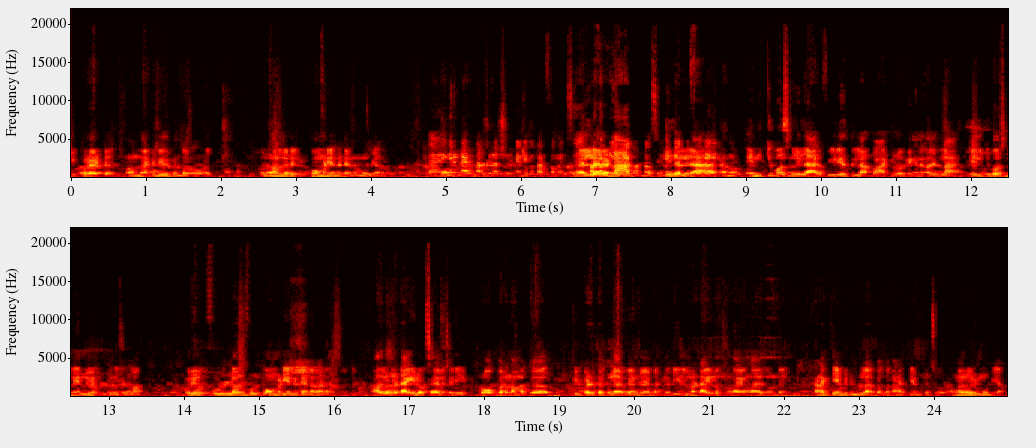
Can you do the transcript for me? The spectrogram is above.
ഈക്വൽ ആയിട്ട് നന്നായിട്ട് ചെയ്തിട്ടുണ്ട് റോൾ ഒരു നല്ലൊരു കോമഡി എന്റർടൈൻമെന്റ് മൂവിയാണ് എങ്ങനെയുണ്ടായിരുന്നു അർജുൻ അശോകന്റെ പെർഫോമൻസ് എല്ലാവരും ലാഗ് ഇല്ല ലാഗ് എനിക്ക് പേഴ്സണലി ലാഗ് ഫീൽ ചെയ്തിട്ടില്ല. ബാക്കിയുള്ളവർക്ക് എങ്ങനെ അറിയില്ല. എനിക്ക് പേഴ്സണലി എൻജോയ് ചെയ്തിട്ടുണ്ട് സിനിമ ഒരു full and full comedy entertainer ആണ്. അതിലുള്ള ഡയലോഗ്സ് ആയാലും ശരി പ്രോപ്പർ നമുക്ക് ഇപ്പോഴത്തെ പിള്ളേർക്ക് എൻജോയ് ചെയ്യാൻ പറ്റുന്ന രീതിയിലുള്ള ഡയലോഗ്സും കാര്യങ്ങളായതുകൊണ്ട് കണക്ട് ചെയ്യാൻ പറ്റും. പിള്ളേർക്കൊക്കെ കണക്ട് ചെയ്യാൻ പറ്റും. സോ അങ്ങനെ ഒരു മൂവിയാണ്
